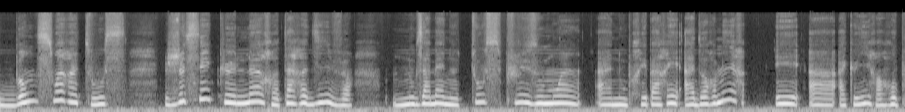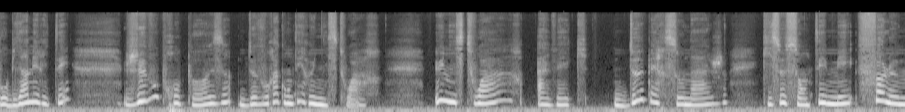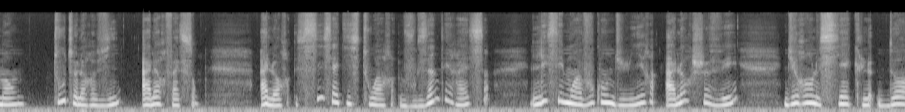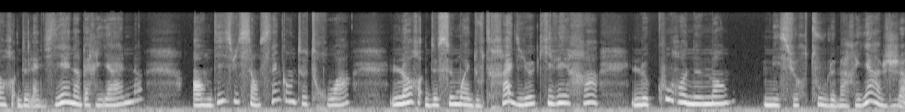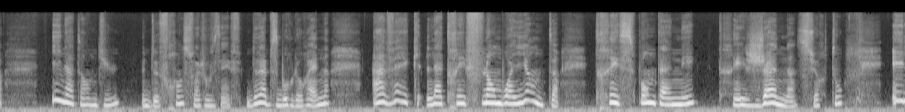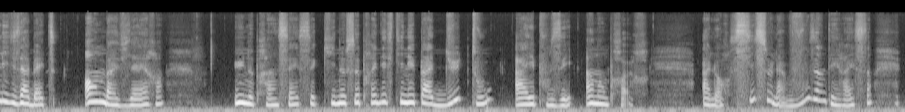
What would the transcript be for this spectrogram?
Bonsoir à tous. Je sais que l'heure tardive nous amène tous plus ou moins à nous préparer à dormir et à accueillir un repos bien mérité. Je vous propose de vous raconter une histoire. Une histoire avec deux personnages qui se sont aimés follement toute leur vie à leur façon. Alors, si cette histoire vous intéresse, laissez-moi vous conduire à leur chevet durant le siècle d'or de la Vienne impériale en 1853 lors de ce mois d'août radieux qui verra le couronnement mais surtout le mariage inattendu de François-Joseph de Habsbourg-Lorraine avec la très flamboyante, très spontanée, très jeune surtout, Élisabeth en Bavière, une princesse qui ne se prédestinait pas du tout à épouser un empereur. Alors, si cela vous intéresse,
